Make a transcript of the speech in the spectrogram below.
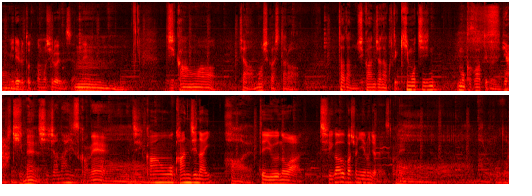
をうん。見れると面白いですようね。ん。時間はじゃあもしかしたらただの時間じゃなくて気持ちも関わってくるのかいいや気ですね。持ちじゃないですかね。時間を感じないっはい。ていうのは違う場所にいるんじゃないですかあね。ーなるほど、うん。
